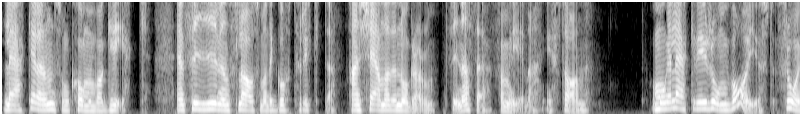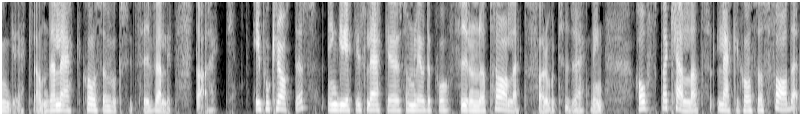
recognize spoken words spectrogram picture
Läkaren som kom var grek. En frigiven slav som hade gott rykte. Han tjänade några av de finaste familjerna i stan. Och många läkare i Rom var just från Grekland där läkekonsten vuxit sig väldigt stark. Hippokrates, en grekisk läkare som levde på 400-talet före vår tidräkning, har ofta kallats läkekonstens fader.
